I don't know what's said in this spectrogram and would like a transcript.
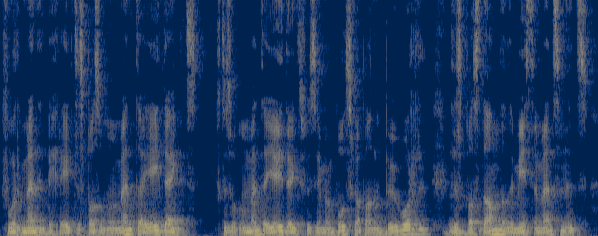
voor men het begrijpt. Dus pas op het moment dat jij denkt, of het is op het moment dat jij denkt, we zijn mijn boodschap aan het beu worden, het is pas dan dat de meeste mensen het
